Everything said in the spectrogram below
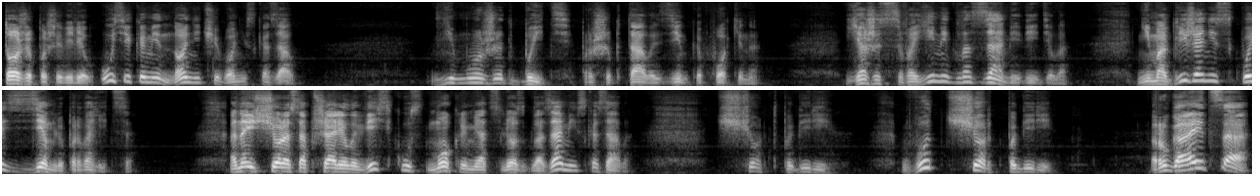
тоже пошевелил усиками, но ничего не сказал. «Не может быть!» — прошептала Зинка Фокина. «Я же своими глазами видела. Не могли же они сквозь землю провалиться?» Она еще раз обшарила весь куст мокрыми от слез глазами и сказала, «Черт побери! Вот черт побери!» «Ругается!»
